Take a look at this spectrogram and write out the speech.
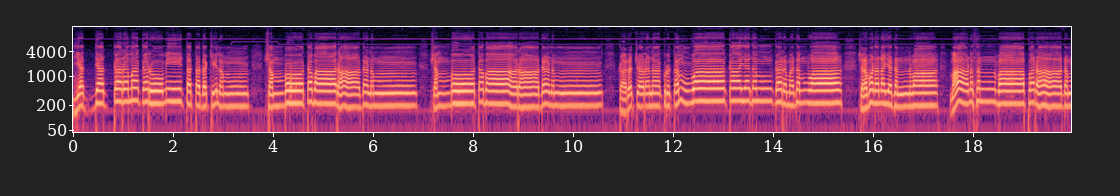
यद्यत्कर्म करोमि ततदखिलं शम्भो तवाराधनं शम्भो तवाराधनं करचरणकृतं वा कायदं कर्मदं वा श्रवणनयदन् वा मानसं वा परादं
